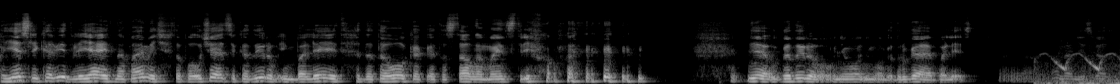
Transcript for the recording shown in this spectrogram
Если ковид влияет на память, то получается Кадыров им болеет до того, как это стало мейнстримом. Не, у Кадырова у него немного другая болезнь. Э, она не связана.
